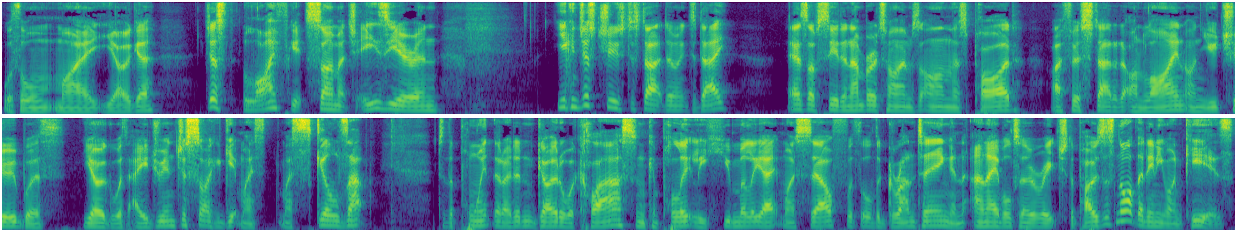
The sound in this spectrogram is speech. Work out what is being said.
with all my yoga. Just life gets so much easier, and you can just choose to start doing it today. As I've said a number of times on this pod, I first started online on YouTube with Yoga with Adriene just so I could get my, my skills up to the point that I didn't go to a class and completely humiliate myself with all the grunting and unable to reach the poses. Not that anyone cares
